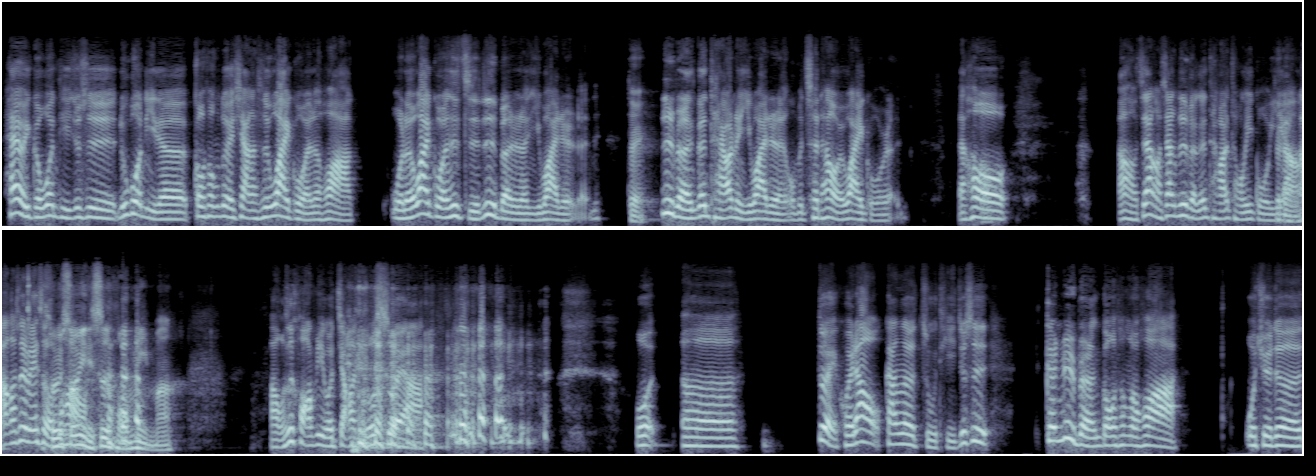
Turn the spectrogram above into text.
还有一个问题就是，如果你的沟通对象是外国人的话，我的外国人是指日本人以外的人。对，日本人跟台湾人以外的人，我们称他为外国人。然后。哦哦，这样好像日本跟台湾同一国一样啊，好像没什么不好。所以，所以你是黄敏吗？啊，我是黄敏，我缴很多税啊。我呃，对，回到刚刚的主题，就是跟日本人沟通的话，我觉得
